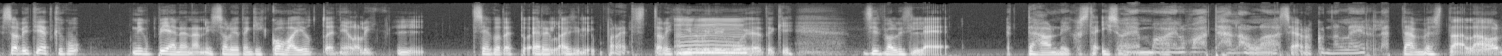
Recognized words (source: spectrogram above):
Se oli, tiedätkö, kun niin kuin pienenä, niin se oli jotenkin kova juttu, että niillä oli sekoitettu erilaisia limppareita. Sitten oli hirvilimu ja jotenkin. Sitten mä olin silleen, että tämä on niinku sitä isojen maailmaa. Täällä ollaan seurakunnan leirillä. Tämmöistä täällä on.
